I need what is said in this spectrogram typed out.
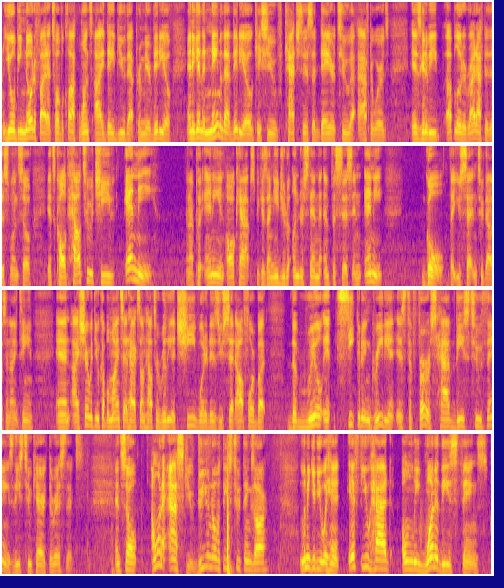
you'll be notified at 12 o'clock once I debut that premiere video. And again, the name of that video, in case you catch this a day or two afterwards, is going to be uploaded right after this one. So it's called How to Achieve Any. And I put any in all caps because I need you to understand the emphasis in any goal that you set in 2019 and I share with you a couple mindset hacks on how to really achieve what it is you set out for. But the real secret ingredient is to first have these two things, these two characteristics. And so I want to ask you, do you know what these two things are? Let me give you a hint. If you had only one of these things,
